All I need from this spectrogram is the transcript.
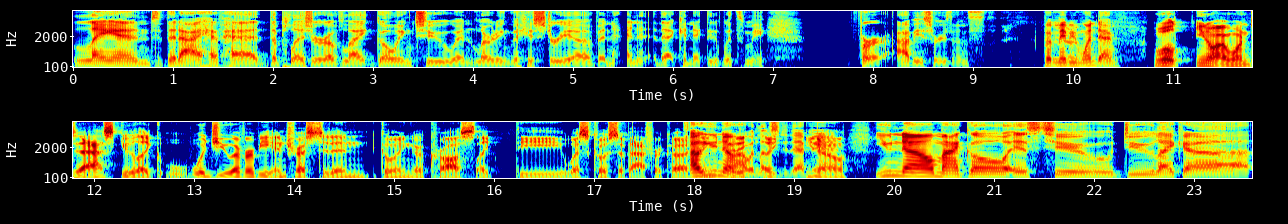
land that I have had the pleasure of like going to and learning the history of and and that connected with me for obvious reasons. But maybe one day. Well, you know, I wanted to ask you, like, would you ever be interested in going across like the west coast of Africa? Oh, and you know I would love like, to do that. You man. know, you know my goal is to do like uh, a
